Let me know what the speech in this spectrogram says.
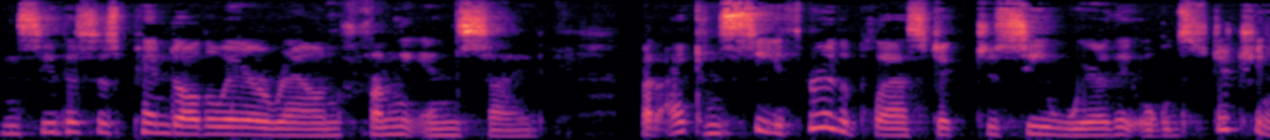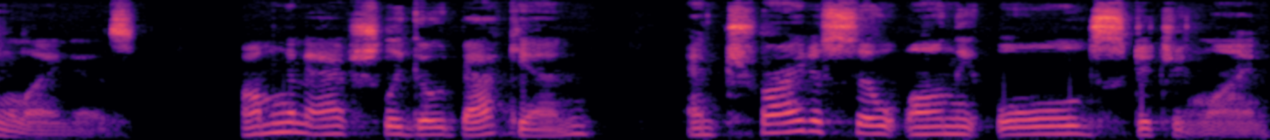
You can see this is pinned all the way around from the inside, but I can see through the plastic to see where the old stitching line is. I'm going to actually go back in and try to sew on the old stitching line.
